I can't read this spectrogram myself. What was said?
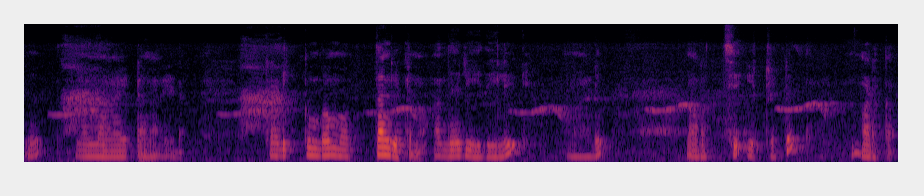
ഇത് നന്നായിട്ട് അങ്ങനെ ഇടാം. കടിക്കുമ്പോൾ മൊത്തം കിട്ടണം. അതേ രീതിയിൽ ആട് നിറച്ച് ഇട്ടിട്ട് മടക്കാം.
